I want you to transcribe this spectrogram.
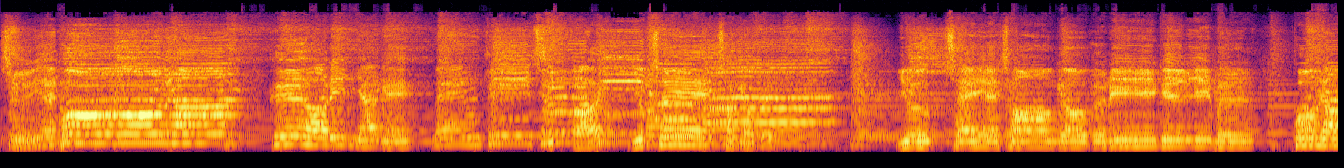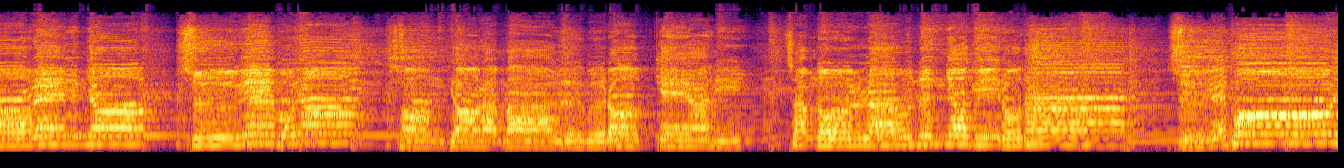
주의 보혈 그 어린 양의 매우 귀중한 육체의 정욕을. 육체의 정욕을 이길 힘을 보혈의 능력 주의 보혈. 정결한 마음을 얻게 하니 참 놀라운 능력이로다 주의 보혈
